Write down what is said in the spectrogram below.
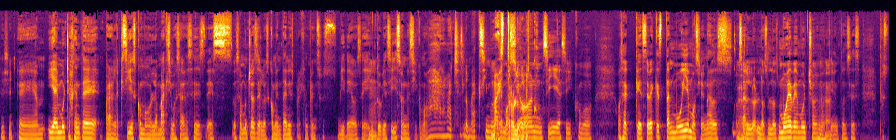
sí, sí. Em, y hay mucha gente para la que sí es como lo máximo. O sea, es, o sea, muchos de los comentarios, por ejemplo, en sus videos de YouTube y así, son así como, ah, no manches, lo máximo. Maestro emoción. Sí, así como. O sea, que se ve que están muy emocionados. O sea, los, los mueve mucho. Entonces, pues,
